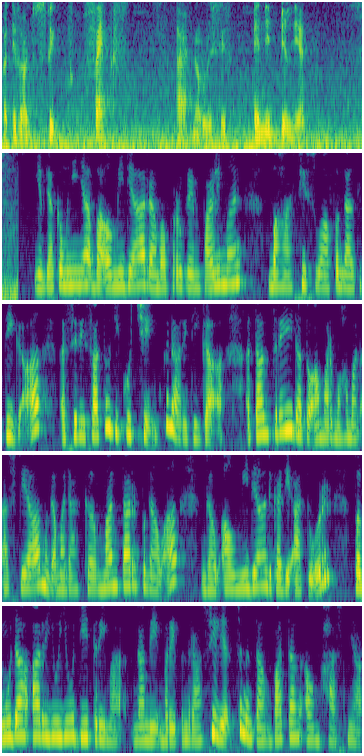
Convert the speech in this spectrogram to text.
but if I want to speak facts, I have not received any bill yet. Ia berjaka menyinya bahawa media rambau program Parlimen Mahasiswa Penggal Ketiga siri satu di Kuching kena hari tiga. Tan Sri Dato' Amar Muhammad Asfia menggak madah ke mantar pengawa ngau au media dekat diatur pengudah RUU diterima ngambil meri penerang silit senentang batang aum khasnya.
